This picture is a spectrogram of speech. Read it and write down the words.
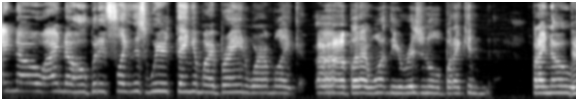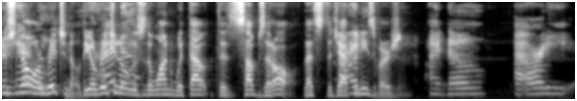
I know, I know, but it's like this weird thing in my brain where I'm like, uh, but I want the original, but I can, but I know There's no original. The original is the one without the subs at all. That's the Japanese version. I know. I already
